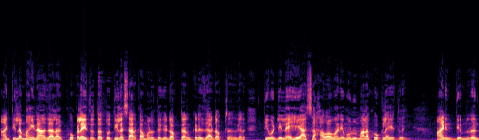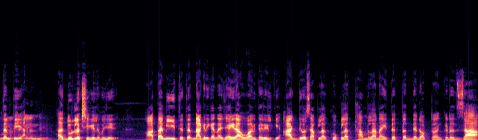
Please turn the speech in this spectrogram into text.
आणि तिला महिना झाला खोकला येत होता. तो तिला सारखा म्हणत होता की डॉक्टरांकडे जा डॉक्टरांकडे ती म्हटली नाही हे असं हवामान आहे म्हणून मला खोकला येतोय. आणि दे- नंतर ती आणि. हा दुर्लक्ष केलं. म्हणजे आता मी इथे तर नागरिकांना जाहीर आव्हान करेल की आठ दिवस आपला खोकला थांबला नाही तर तज्ज्ञ डॉक्टरांकडे जा.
